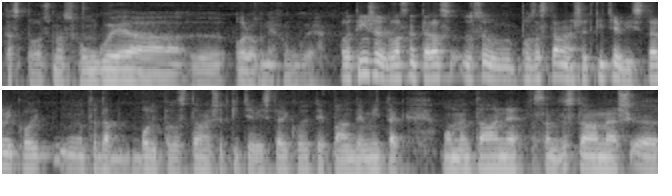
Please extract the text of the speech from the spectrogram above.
tá spoločnosť funguje a e, o rok nefunguje. Ale tým, že vlastne teraz sú pozastavené všetky tie výstavy, kvôli, teda boli pozastavené všetky tie výstavy kvôli tej pandémii, tak momentálne sa nedostávame až e,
